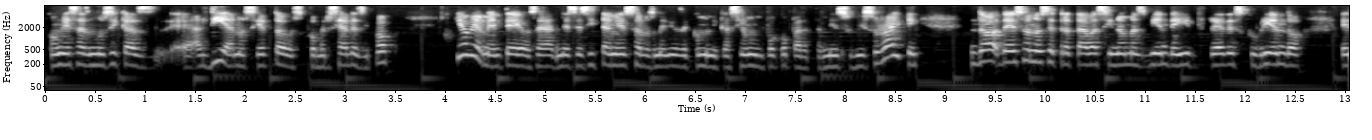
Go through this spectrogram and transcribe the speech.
con esas músicas eh, al día, ¿no es cierto? Comerciales y pop. Y obviamente, o sea, necesitan eso los medios de comunicación un poco para también subir su rating. de eso no se trataba, sino más bien de ir redescubriendo eh,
